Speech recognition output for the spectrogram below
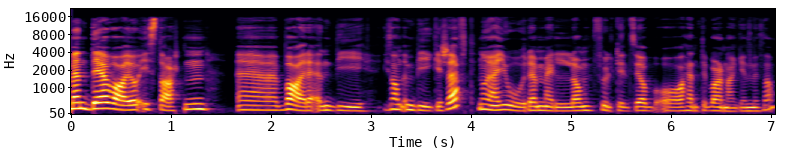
Men det var jo i starten eh, bare en, bi, en bigeskjeft, noe jeg gjorde mellom fulltidsjobb og hente i barnehagen, liksom.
